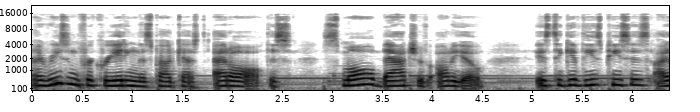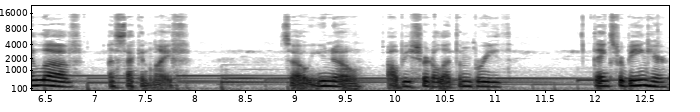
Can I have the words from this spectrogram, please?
My reason for creating this podcast at all, this small batch of audio, is to give these pieces I love a second life. So, you know, I'll be sure to let them breathe. Thanks for being here.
